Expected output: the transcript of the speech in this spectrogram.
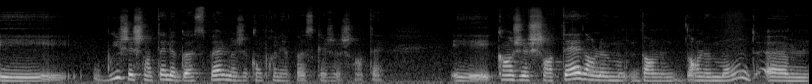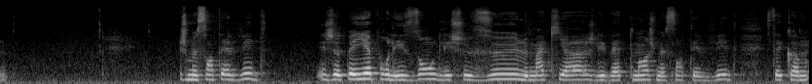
et oui, je chantais le gospel, mais je ne comprenais pas ce que je chantais. Et quand je chantais dans le, monde, euh, je me sentais vide. Je payais pour les ongles, les cheveux, le maquillage, les vêtements, je me sentais vide. C'était comme,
